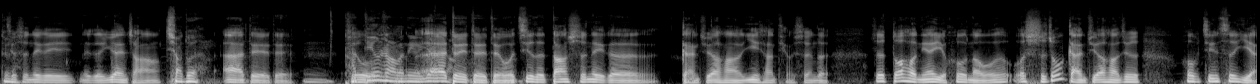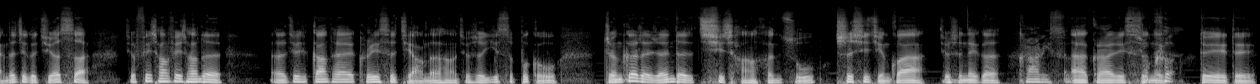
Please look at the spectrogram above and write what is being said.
就是那个那个院长乔顿，啊，对对，嗯，他就盯上了那个院长。哎，对对对，我记得当时那个感觉哈，印象挺深的。这多少年以后呢，我我始终感觉哈，就是霍普金斯演的这个角色，就非常非常的，呃，就是刚才 Chris 讲的哈，就是一丝不苟，整个的人的气场很足。实习警官啊，就是那个克拉里斯。呃克拉里斯那个，对对，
